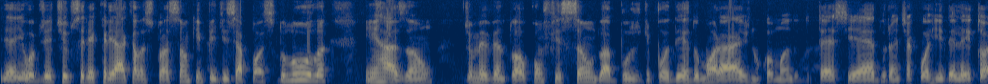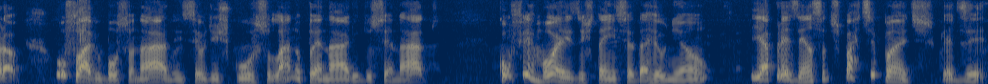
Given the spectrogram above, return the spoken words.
E aí o objetivo seria criar aquela situação que impedisse a posse do Lula, em razão de uma eventual confissão do abuso de poder do Moraes no comando do TSE durante a corrida eleitoral. O Flávio Bolsonaro, em seu discurso lá no plenário do Senado, confirmou a existência da reunião e a presença dos participantes, quer dizer,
